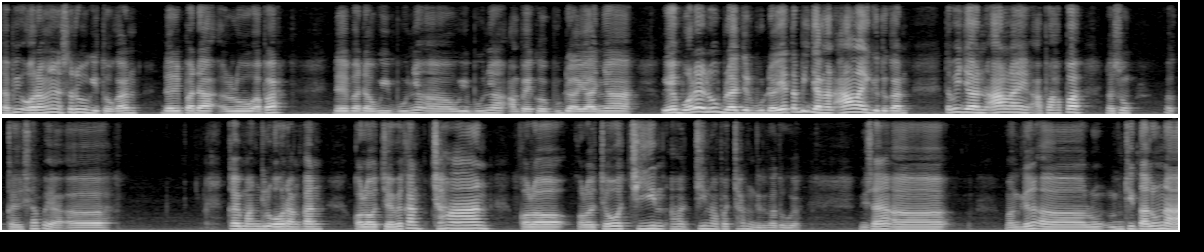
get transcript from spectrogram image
tapi orangnya seru gitu kan. Daripada lu apa daripada wibunya eh, wibunya sampai ke budayanya. Ya boleh lu belajar budaya tapi jangan alay gitu kan. Tapi jangan alay apa-apa. Langsung eh, kayak siapa ya eh kayak manggil orang kan. Kalau cewek kan Chan kalau kalau cowok Cin ah, Cin apa Chan gitu kata gue misalnya eh manggil eh Lu- Luncinta Luna.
